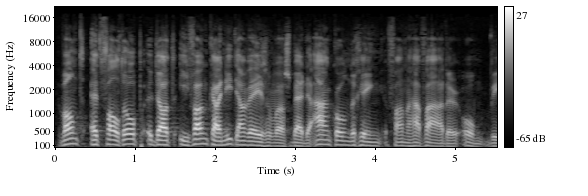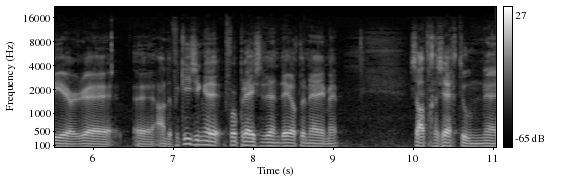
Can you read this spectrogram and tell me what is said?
Want het valt op dat Ivanka niet aanwezig was bij de aankondiging van haar vader om weer uh, aan de verkiezingen voor president deel te nemen. Ze had gezegd toen: uh,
